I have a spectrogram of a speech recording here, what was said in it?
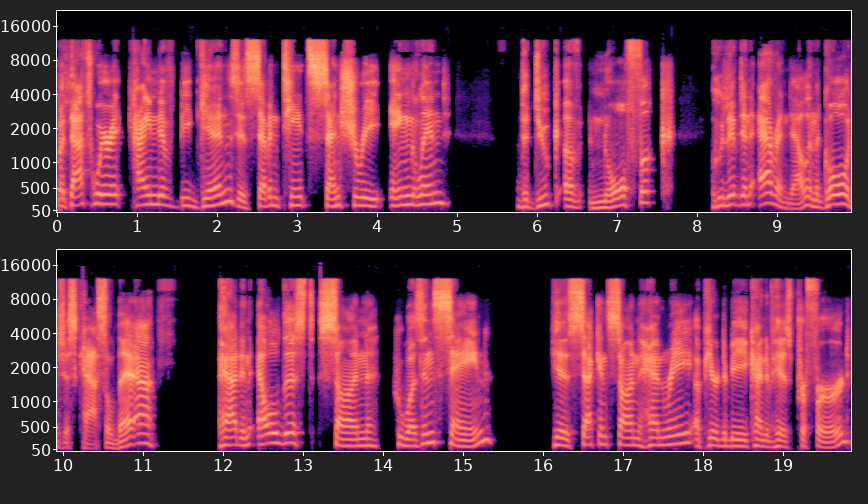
but that's where it kind of begins is 17th century England. The Duke of Norfolk, who lived in Arundel in the gorgeous castle there, had an eldest son who was insane. His second son, Henry, appeared to be kind of his preferred,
